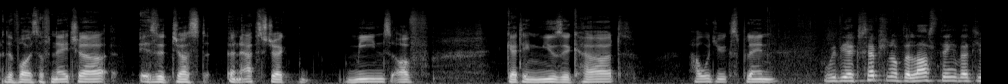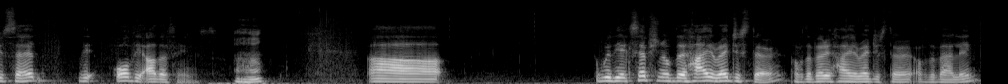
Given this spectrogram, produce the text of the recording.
the voice of nature? Is it just an abstract means of getting music heard? How would you explain? With the exception of the last thing that you said, the, all the other things. Uh huh. Uh, with the exception of the high register, of the very high register of the violin,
